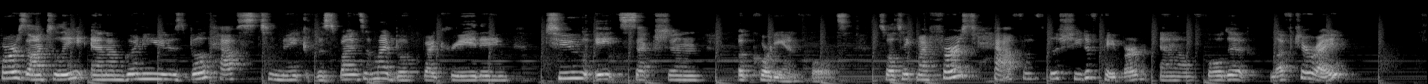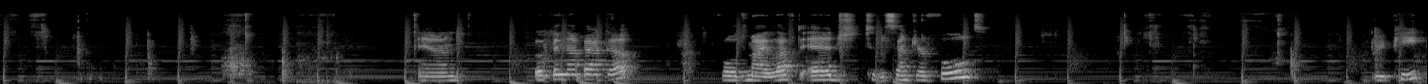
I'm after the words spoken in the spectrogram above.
horizontally and I'm going to use both halves to make the spines of my book by creating two eight section accordion folds. So I'll take my first half of the sheet of paper and I'll fold it left to right. And open that back up. Fold my left edge to the center fold. Repeat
